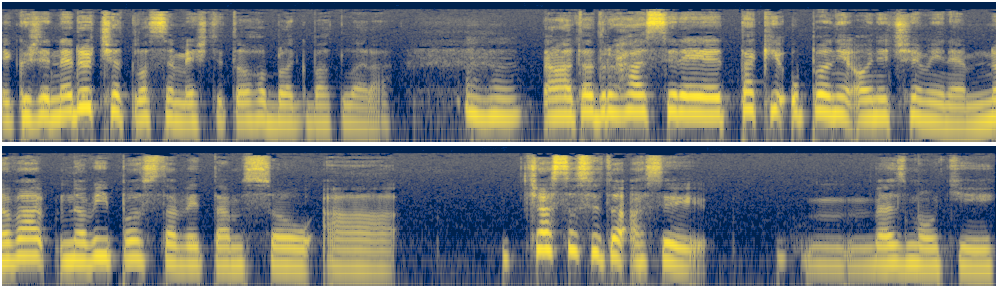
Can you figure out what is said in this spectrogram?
jakože nedočetla jsem ještě toho Black Butlera. Uh-huh. Ale ta druhá série je taky úplně o něčem jiném. Nová, nový postavy tam jsou a často si to asi mm, vezmou ti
